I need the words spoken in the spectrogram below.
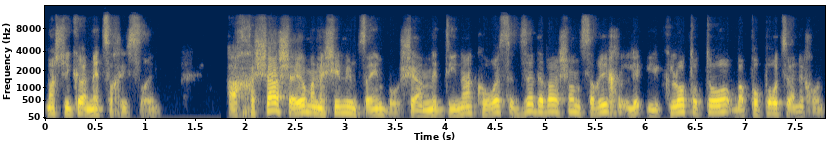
מה שנקרא נצח ישראל. החשש שהיום אנשים נמצאים בו, שהמדינה קורסת, זה דבר ראשון צריך לקלוט אותו בפרופורציה הנכונה.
